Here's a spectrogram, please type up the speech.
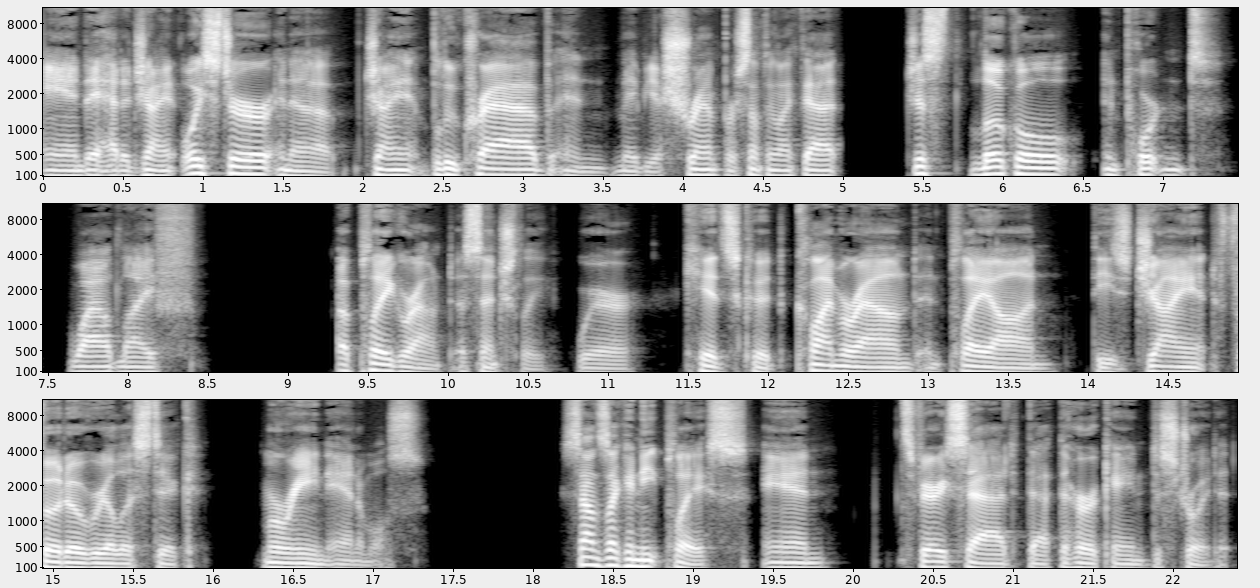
And they had a giant oyster and a giant blue crab and maybe a shrimp or something like that. Just local, important wildlife a playground, essentially, where kids could climb around and play on these giant photorealistic marine animals. Sounds like a neat place, and it's very sad that the hurricane destroyed it.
